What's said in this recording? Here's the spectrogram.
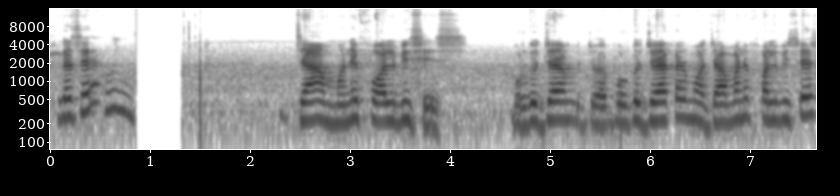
ঠিক আছে? জাম মানে ফল বিশেষ। বর্গ জাম বর্গ জয়াকার ম যা মানে ফল বিশেষ।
